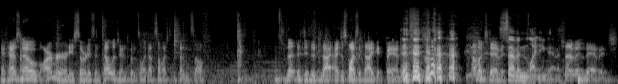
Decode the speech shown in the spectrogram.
It has no armor or any sort. It's intelligent, but it's only got so much to defend itself. I just watched the die get banned. How much damage? Seven lightning damage. Seven damage.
